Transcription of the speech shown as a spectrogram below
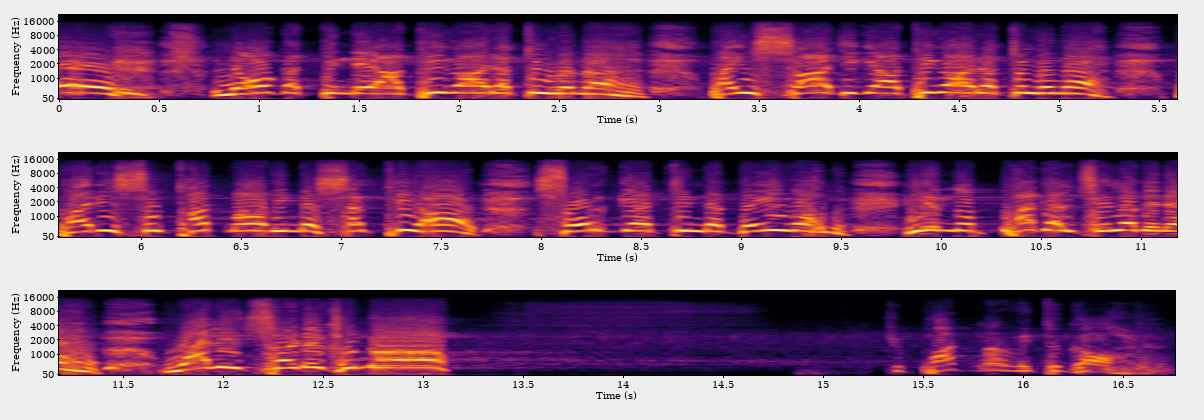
ഏ ലോകത്തിന്റെ അധികാരത്തിൽ നിന്ന് പൈശാചിക അധികാരത്തിൽ നിന്ന് പരിശുദ്ധാത്മാവിന്റെ ശക്തിയാൽ സ്വർഗത്തിന്റെ ദൈവം ഇന്ന് പകൽ ചിലതിനെ വലിച്ചെടുക്കുന്നു. To partner with God.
